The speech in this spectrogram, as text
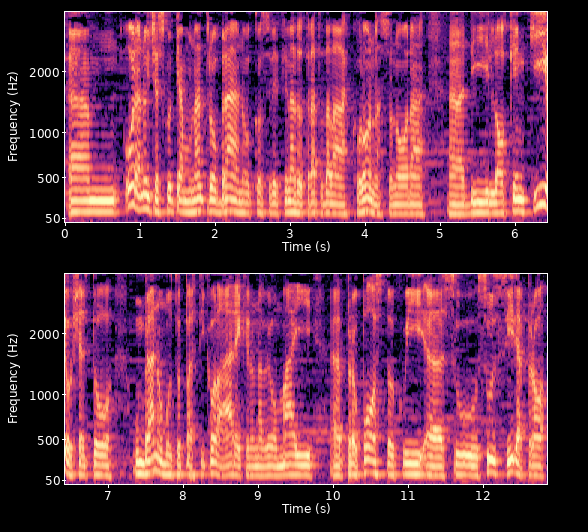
Um, ora noi ci ascoltiamo un altro brano che ho selezionato tratto dalla colonna sonora uh, di Lock and Key. Ho scelto un brano molto particolare che non avevo mai uh, proposto qui uh, su, sul Siria, però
